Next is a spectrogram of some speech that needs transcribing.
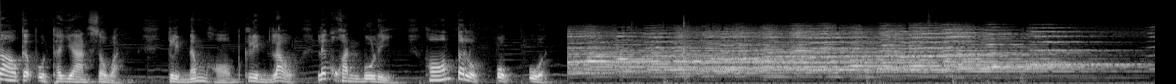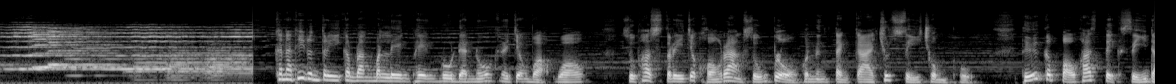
ราวกับอุทยานสวรรค์ กลิ่นน้ำหอมกลิ่นเหล้าและควันบุหรี่ หอมตลบอบอวดขณะที่ดนตรีกำลังบรรเลงเพลงบลูดนโนในจังหวะวอล์ สุภาพสตรีเจ้าของร่างสูงโปร่งคนหนึ่งแต่งกายชุดสีชมพู ถือกระเป๋าพลาสติกสีด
